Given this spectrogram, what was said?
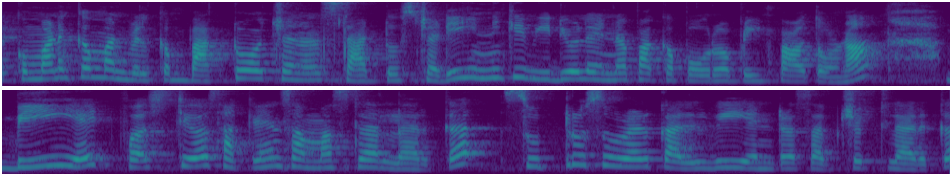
வணக்கம் and welcome back to our channel start to study இன்றைக்கி வீடியோவில் என்ன பார்க்க போகிறோம் அப்படின்னு பார்த்தோன்னா பிஎட் ஃபஸ்ட் இயர் செகண்ட் செமஸ்டரில் இருக்க சுற்றுச்சூழல் கல்வி என்ற சப்ஜெக்டில் இருக்க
